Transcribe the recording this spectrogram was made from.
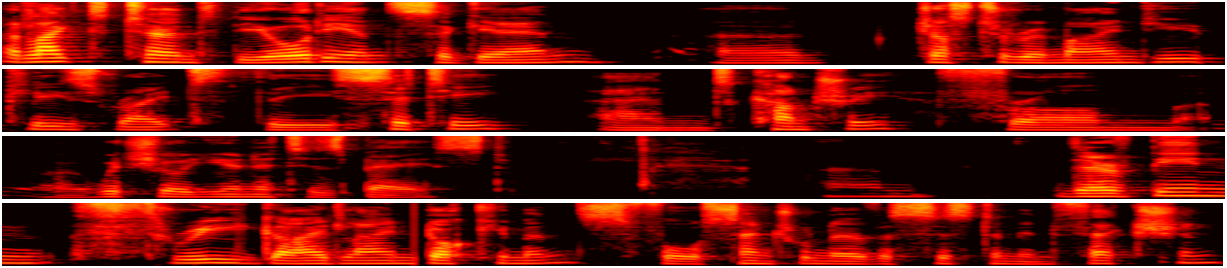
I'd like to turn to the audience again. Uh, just to remind you, please write the city and country from uh, which your unit is based. Um, there have been three guideline documents for central nervous system infection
